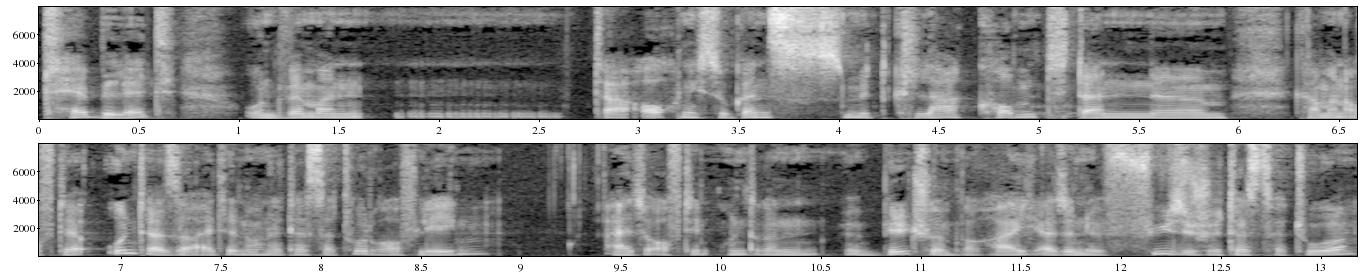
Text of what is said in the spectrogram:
Tablet und wenn man mh, da auch nicht so ganz mit klarkommt, dann ähm, kann man auf der Unterseite noch eine Tastatur drauflegen, also auf den unteren Bildschirmbereich, also eine physische Tastatur.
